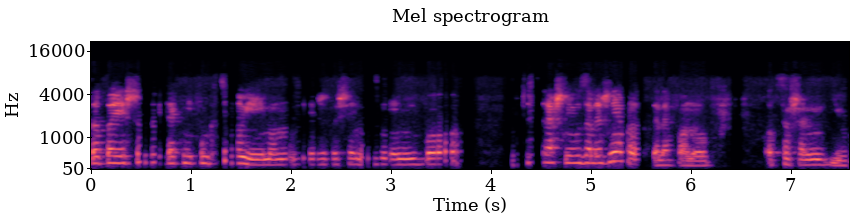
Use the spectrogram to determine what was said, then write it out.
to, to jeszcze i tak nie funkcjonuje i mam nadzieję, że to się nie zmieni, bo się strasznie uzależniamy od telefonów, od social mediów.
